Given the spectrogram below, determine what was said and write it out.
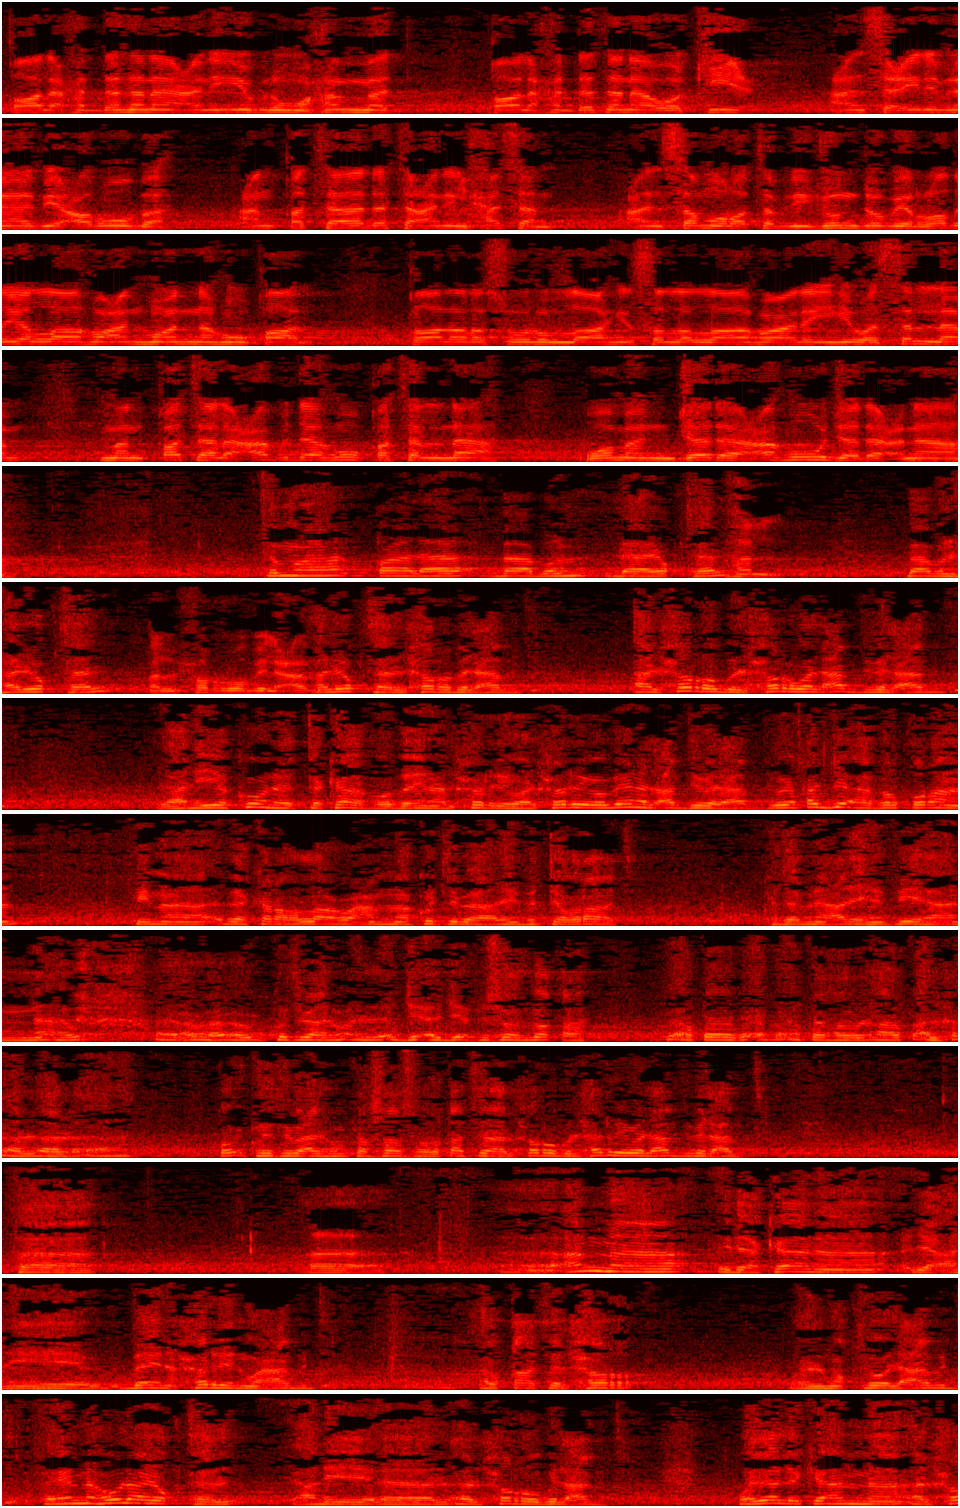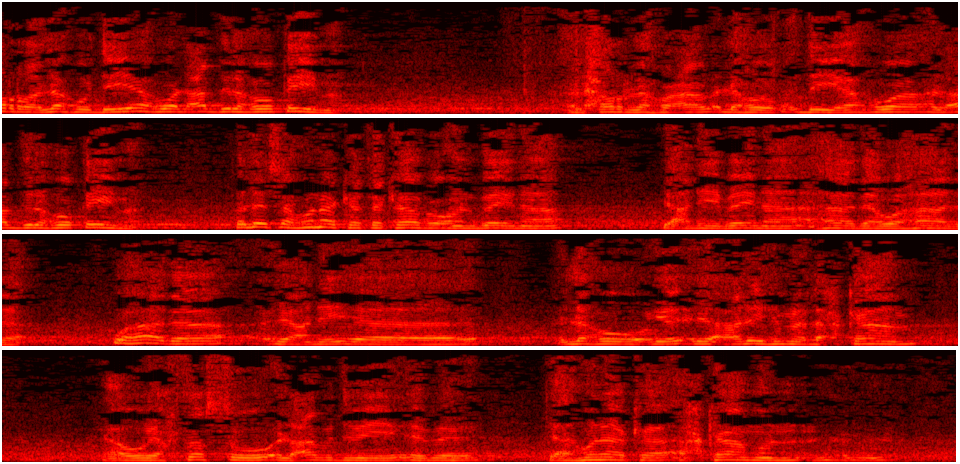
قال حدثنا علي بن محمد قال حدثنا وكيع عن سعيد بن أبي عروبة عن قتادة عن الحسن عن سمرة بن جندب رضي الله عنه أنه قال قال رسول الله صلى الله عليه وسلم من قتل عبده قتلناه ومن جدعه جدعناه. ثم قال باب لا يقتل. هل باب هل يقتل؟ الحر بالعبد. هل يقتل الحر بالعبد؟ الحر بالحر والعبد بالعبد. يعني يكون التكافؤ بين الحر والحر وبين العبد والعبد وقد جاء في القرآن فيما ذكره الله عما كتب عليهم في التوراة. كتبنا عليهم فيها أن كتب في سورة البقرة. كتب عليهم قصاص والقتل الحر بالحر والعبد بالعبد. ف أما إذا كان يعني بين حر وعبد القاتل حر والمقتول عبد فإنه لا يقتل يعني الحر بالعبد. وذلك أن الحر له دية والعبد له قيمة. الحر له له دية والعبد له قيمة. فليس هناك تكافؤ بين يعني بين هذا وهذا. وهذا يعني آه، له عليه من الأحكام أو يختص العبد ب يعني هناك أحكام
